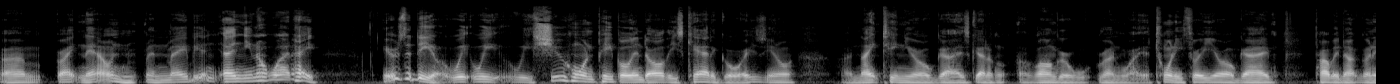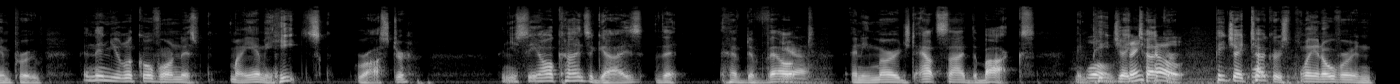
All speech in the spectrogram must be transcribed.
um, right now and, and maybe and, and you know what? Hey, here's the deal. We we we shoehorn people into all these categories. You know, a 19 year old guy's got a, a longer runway. A 23 year old guy probably not going to improve. And then you look over on this Miami Heat's roster, and you see all kinds of guys that have developed yeah. and emerged outside the box. I mean, well, PJ Tucker. How, PJ Tucker's well, playing over in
